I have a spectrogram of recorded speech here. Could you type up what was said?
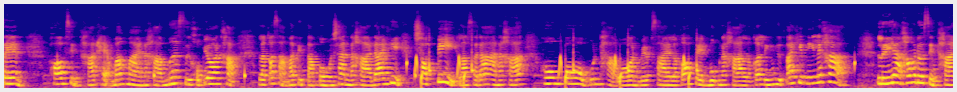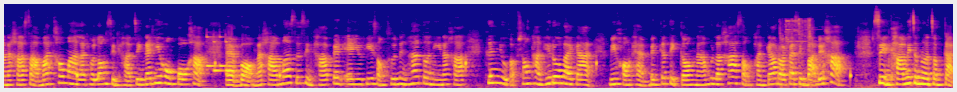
39%พร้อมสินค้าแถมมากมายนะคะ เมื่อซื้อครบยอดค่ะ แล้วก็สามารถติดตามโปรโมชั่นนะคะ ได้ที่ Shopee Lazada นะคะ Home Pro บุญถาวรเว็บไซต์แล้วก็ Facebook นะคะ แล้วก็ลิงก์อยู่ใต้คลิปนี้เลยค่ะ หรืออยากเข้ามาดูสินค้านะคะ สามารถเข้ามาและทดลองสินค้าจริงได้ที่ Home Pro ค่ะ แอบบอกนะคะ เมื่อซื้อสินค้าเป็น AUT 2015 ตัวนี้นะคะ ขึ้นอยู่กับช่องทางที่ร่วมรายการ มีของแถมเป็นกระติกกรองน้ำมูลค่า 2,980 บาทด้วยค่ะ สินค้ามีจำนวนจำกัด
